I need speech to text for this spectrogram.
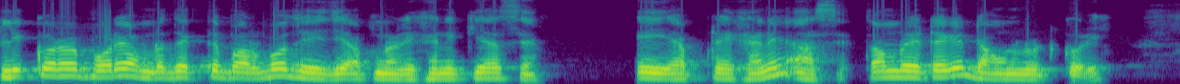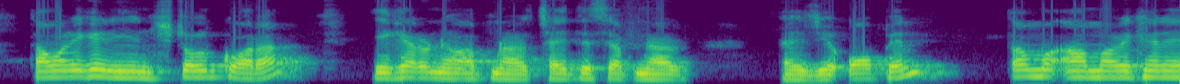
ক্লিক করার পরে আমরা দেখতে পারব যে এই যে আপনার এখানে কি আছে? এই অ্যাপটা এখানে আছে। তো আমরা এটাকে ডাউনলোড করি। তো আমার এখানে ইনস্টল করা। এই কারণে আপনার চাইতেছে আপনার এই যে ওপেন তো আমার এখানে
